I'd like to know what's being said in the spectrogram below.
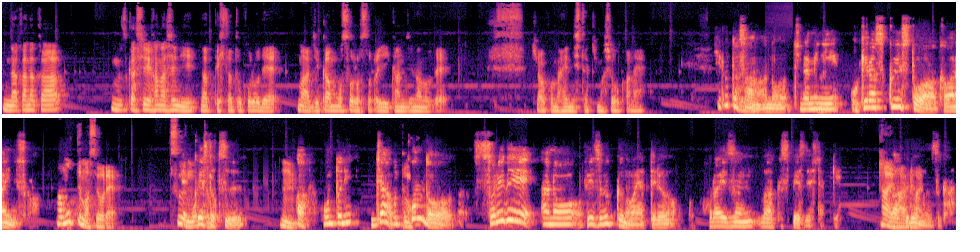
なかなか難しい話になってきたところで、まあ時間もそろそろいい感じなので、今日はこの辺にしておきましょうかね。広田さん、あの、ちなみに、オキュラスクエストは買わないんですか？あ、持ってますよ、俺。2持ってクエストます 2? うん。あ、本当に？じゃあ、今度、それで、あの、Facebook のやってるホライズンワークスペースでしたっけ？はいワークルーはいはい。ムズか。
